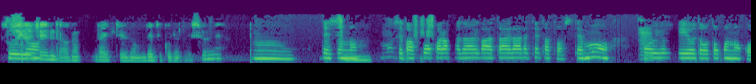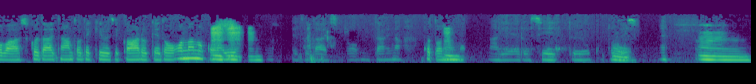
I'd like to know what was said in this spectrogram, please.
そういうジェンダーの問題っていうのも出てくるんですよね。うん。で、その、うんもし学校から課題が与えられてたとしても、そういう理由で男の子は宿題ちゃんとできる時間あるけど、女の子うんは家手伝いしようみたいなことにもなり得るし、ということですよね。うん、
